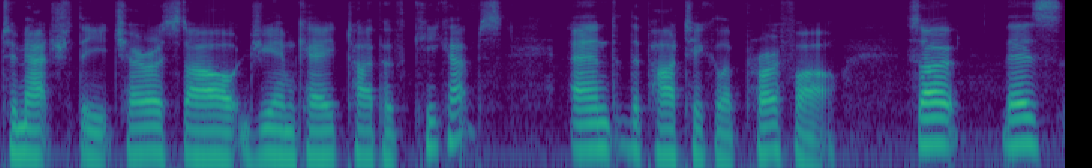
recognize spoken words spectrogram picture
to match the Cherry style GMK type of keycaps and the particular profile. So there's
